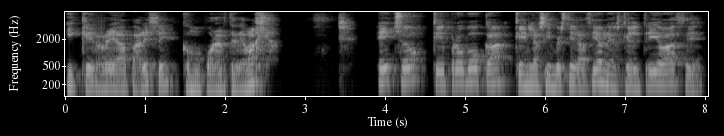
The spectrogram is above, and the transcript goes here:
y que reaparece como por arte de magia. Hecho que provoca que en las investigaciones que el trío hace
